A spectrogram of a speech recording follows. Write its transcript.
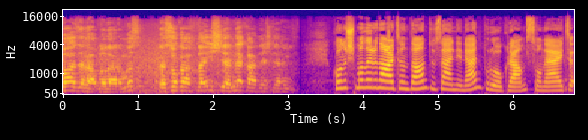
bazen ablalarımız ve sokakta, iş yerinde kardeşlerimiz. Konuşmaların ardından düzenlenen program sona erdi.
